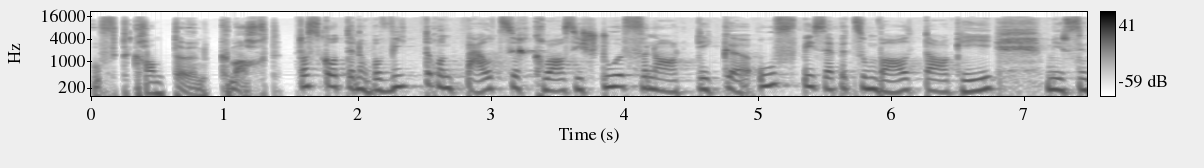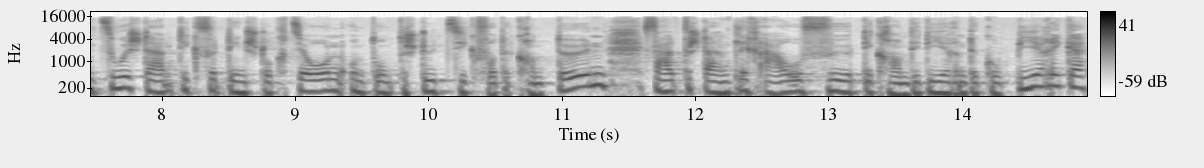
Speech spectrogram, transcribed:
auf die Kantone gemacht. Das geht dann aber weiter und baut sich quasi stufenartig äh, auf bis eben zum Wahltag hin. Wir sind zuständig für die Instruktion und die Unterstützung der Kantone. Kantonen, selbstverständlich auch für die kandidierenden Gruppierungen.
